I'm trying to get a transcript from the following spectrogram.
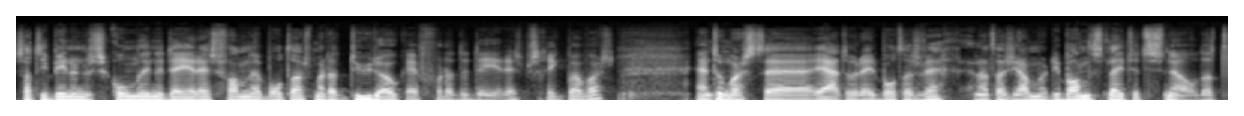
Zat hij binnen een seconde in de DRS van uh, Bottas. Maar dat duurde ook even voordat de DRS beschikbaar was. En toen, was het, ja, toen reed Bottas weg. En dat was jammer. Die banden sleten te snel. Dat,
